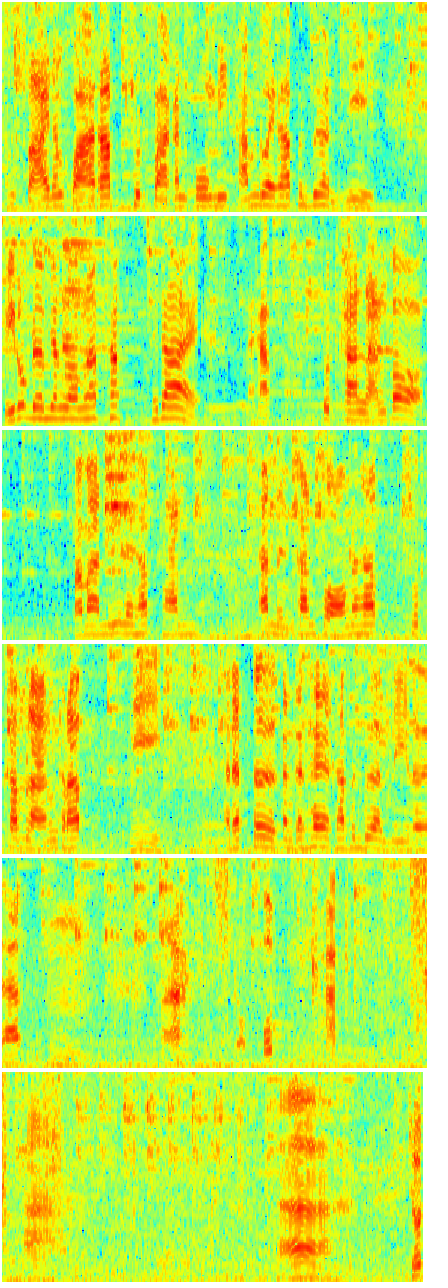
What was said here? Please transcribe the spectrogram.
ทั้งซ้ายทั้งขวาครับ ชุดฝากันโค้งมีค้ำด้วยครับเพื่อนๆนี่ปีลูกเดิมยังรองรับครับใช้ได้ นะครับ ชุดคานหลังก็ประมาณนี้เลยครับคันคันหนึ่งคันสองนะครับ ชุดคำหลังครับนี่อะแดปเตอร์กันกระแทกครับเพื่อนๆนี่เลยครับ อืมอะจบปุ๊บครับอ่าอ่าชุด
